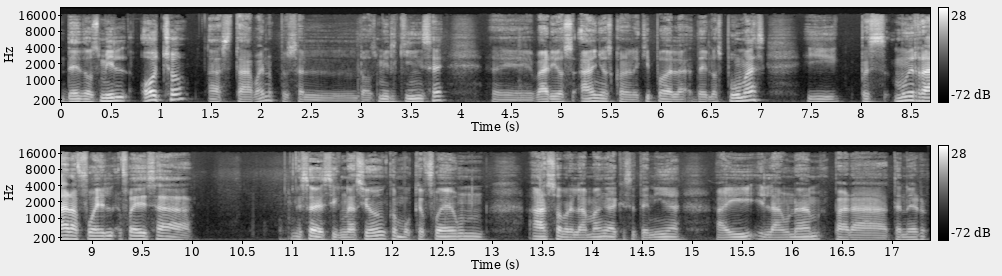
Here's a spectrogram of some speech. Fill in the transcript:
de 2008 hasta, bueno, pues el 2015, eh, varios años con el equipo de, la, de, los Pumas. Y pues muy rara fue, fue esa, esa designación, como que fue un as sobre la manga que se tenía ahí la UNAM para tener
